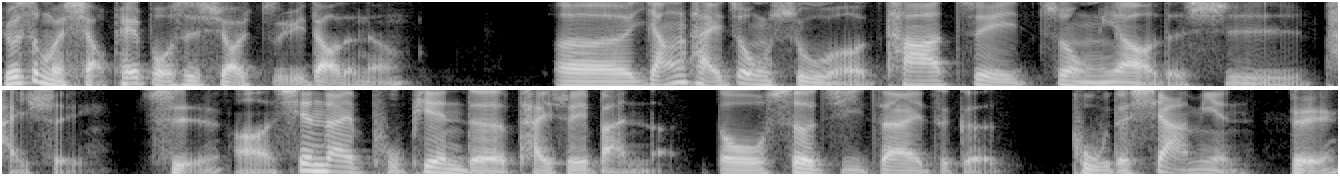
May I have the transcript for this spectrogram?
有什么小 paper 是需要注意到的呢？呃，阳台种树哦，它最重要的是排水。是。啊，现在普遍的排水板呢，都设计在这个土的下面，对，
